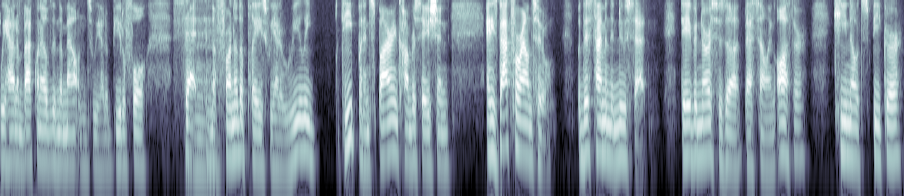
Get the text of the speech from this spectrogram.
We had them back when I lived in the mountains. We had a beautiful set mm. in the front of the place. We had a really deep but inspiring conversation. And he's back for round two, but this time in the new set. David Nurse is a best selling author, keynote speaker,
